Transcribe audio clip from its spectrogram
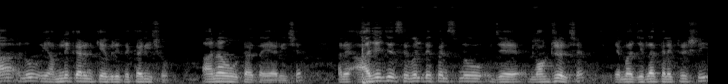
આનું અમલીકરણ કેવી રીતે કરીશું, આના મોટા તૈયારી છે. અને આજે જે સિવિલ ડિફેન્સનું જે મોકડ્રિલ છે, એમાં જિલ્લા કલેક્ટરશ્રી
